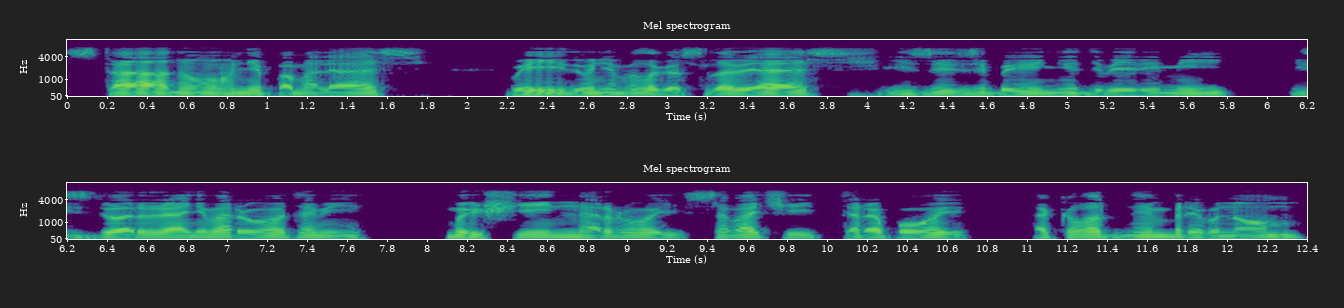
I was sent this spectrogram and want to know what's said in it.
«Стану, не помолясь, выйду, не благословясь, из избы не дверями, из двора не воротами, мышьей норой, собачьей тропой, окладным бревном,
